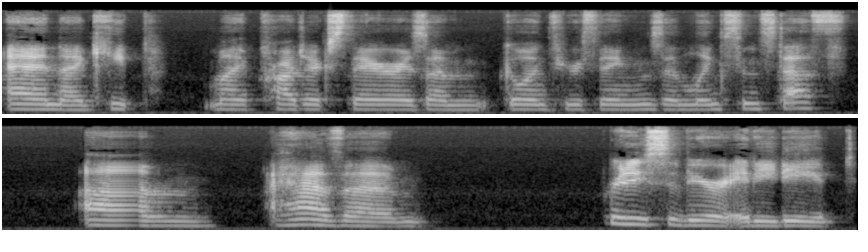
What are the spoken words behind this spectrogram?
And I keep my projects there as I'm going through things and links and stuff. Um, I have um, pretty severe ADD.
